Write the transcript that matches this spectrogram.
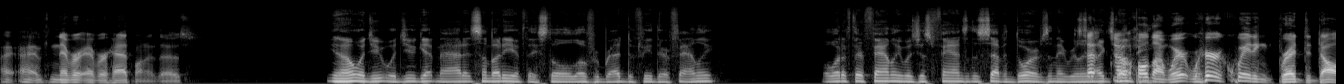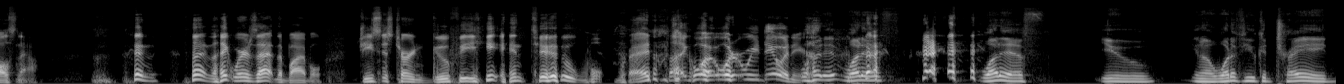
I, I've never ever had one of those. You know, would you would you get mad at somebody if they stole a loaf of bread to feed their family? Well, what if their family was just fans of the Seven Dwarves and they really So, like so hold on, we're we're equating bread to dolls now. like, where's that in the Bible? Jesus turned Goofy into bread. Like, what what are we doing here? What if what if what if you you know what if you could trade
